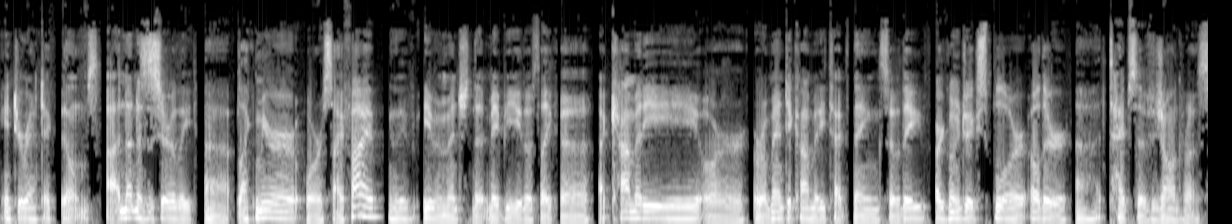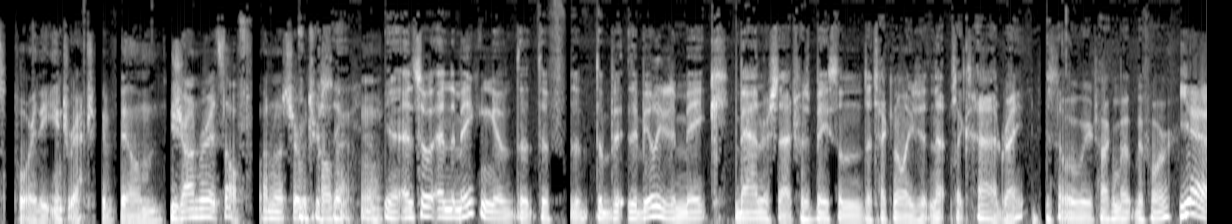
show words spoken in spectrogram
interactive films. Uh, not necessarily uh, Black Mirror or sci-fi. They've even mentioned that maybe there's like a, a comedy or a romantic comedy type thing. So they are going to explore other uh, types of genres for the interactive film genre itself. I'm not sure what to call that. Yeah. Yeah, and so and the making of the the, the the the ability to make Bandersnatch was based on the technology that Netflix had, right? Is that what we were talking about before? Yeah,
